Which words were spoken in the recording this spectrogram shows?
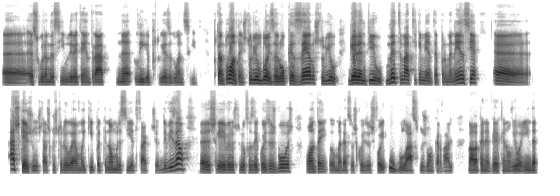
uh, assegurando assim o direito a entrar na Liga Portuguesa do ano seguinte. Portanto, ontem, Estoril 2, Aroca 0. Estoril garantiu matematicamente a permanência. Uh, Acho que é justo. Acho que o Estoril é uma equipa que não merecia, de facto, ser de divisão. Uh, cheguei a ver o Estoril fazer coisas boas. Ontem, uma dessas coisas foi o golaço do João Carvalho. Vale a pena ver, quem não viu ainda,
